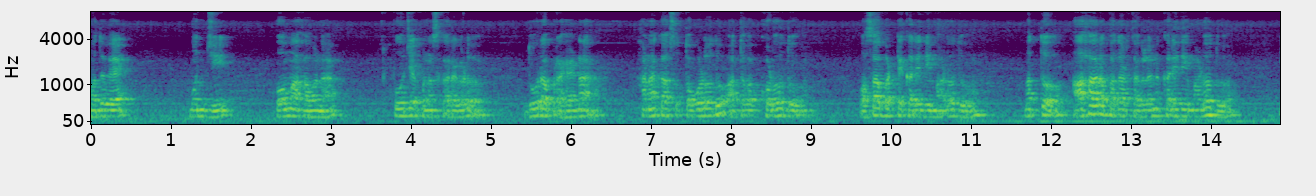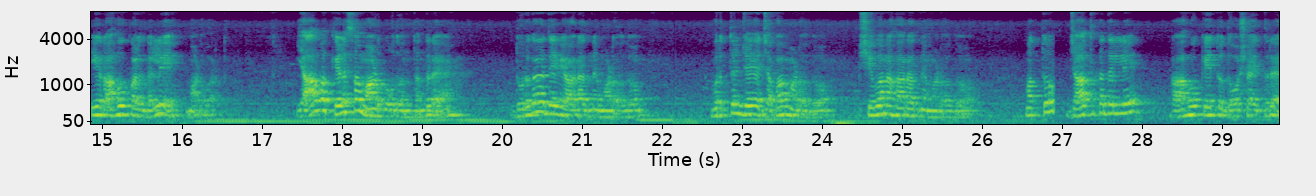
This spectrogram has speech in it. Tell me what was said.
ಮದುವೆ, ಮುಂಜಿ, ಹೋಮ ಹವನ, ಪೂಜೆ ಪುನಸ್ಕಾರಗಳು, ದೂರ ಪ್ರಯಾಣ ಹಣಕಾಸು ತಗೊಳ್ಳೋದು ಅಥವಾ ಕೊಡೋದು, ಹೊಸ ಬಟ್ಟೆ ಖರೀದಿ ಮಾಡೋದು ಮತ್ತು ಆಹಾರ ಪದಾರ್ಥಗಳನ್ನು ಖರೀದಿ ಮಾಡೋದು ಈ ರಾಹುಕಾಲದಲ್ಲಿ ಮಾಡಬಾರ್ದು ಯಾವ ಕೆಲಸ ಮಾಡ್ಬೋದು ಅಂತಂದರೆ ದುರ್ಗಾದೇವಿ ಆರಾಧನೆ ಮಾಡೋದು, ಮೃತ್ಯುಂಜಯ ಜಪ ಮಾಡೋದು, ಶಿವನ ಆರಾಧನೆ ಮಾಡೋದು ಮತ್ತು ಜಾತಕದಲ್ಲಿ ರಾಹುಕೇತು ದೋಷ ಇದ್ದರೆ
